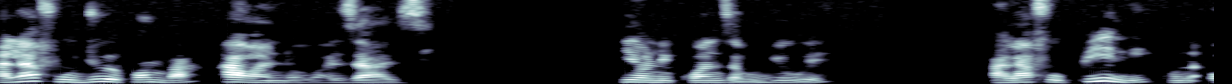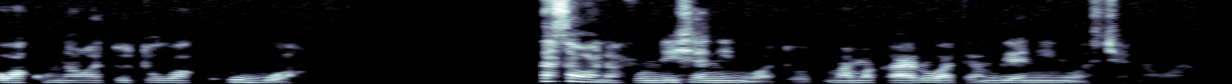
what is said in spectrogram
alafu ujue kwamba hawa ndo wazazi. Hiyo ni kwanza ujue. Alafu pili, kuna, watoto wakubwa. Sasa wanafundisha nini watoto? Mama Karo ataambia nini wasichana wake?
